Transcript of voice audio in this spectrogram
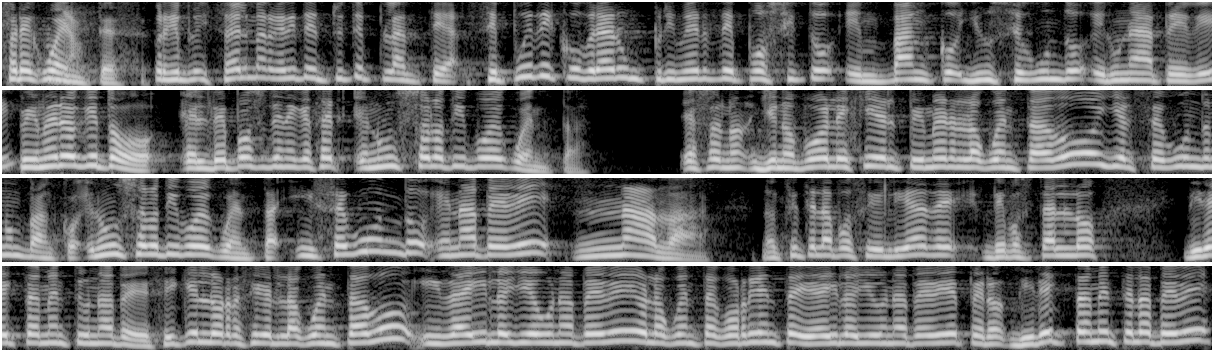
frecuentes. Por ejemplo, Isabel Margarita en Twitter plantea, ¿se puede cobrar un primer depósito en banco y un segundo en una APB? Primero que todo, el depósito tiene que ser en un solo tipo de cuenta. Eso no- yo no puedo elegir el primero en la cuenta 2 y el segundo en un banco, en un solo tipo de cuenta. Y segundo, en APB, nada. No existe la posibilidad de depositarlo directamente en una APB. Si él lo recibe en la cuenta 2 y de ahí lo lleva una APB o la cuenta corriente y de ahí lo lleva una APB, pero directamente la APB,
